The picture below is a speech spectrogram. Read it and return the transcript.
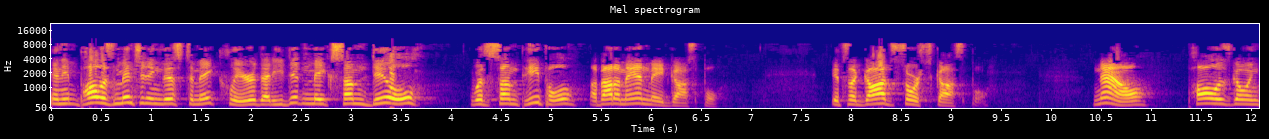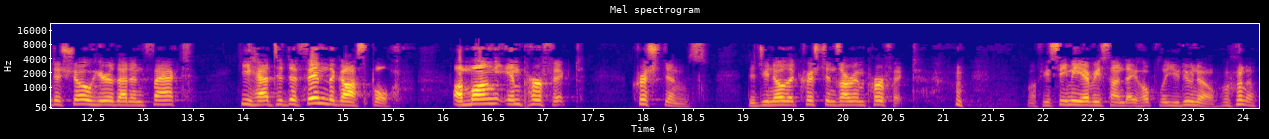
And Paul is mentioning this to make clear that he didn't make some deal with some people about a man-made gospel. It's a God source gospel. Now, Paul is going to show here that in fact, he had to defend the gospel among imperfect Christians. Did you know that Christians are imperfect? well, if you see me every Sunday, hopefully you do know. well,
